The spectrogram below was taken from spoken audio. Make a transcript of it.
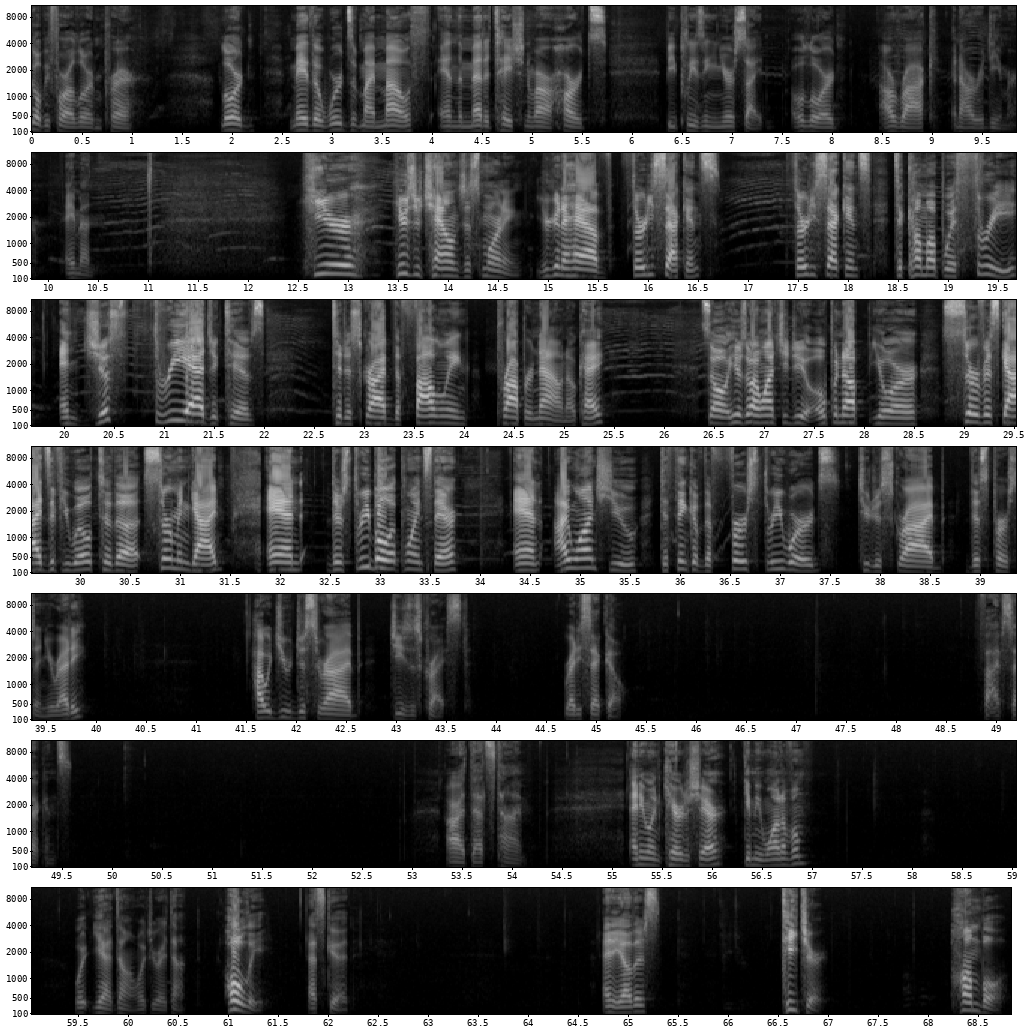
go before our Lord in prayer. Lord, may the words of my mouth and the meditation of our hearts be pleasing in your sight, O Lord, our rock and our redeemer. Amen. Here, here's your challenge this morning. You're going to have 30 seconds, 30 seconds to come up with three and just three adjectives to describe the following proper noun, okay? So here's what I want you to do open up your service guides, if you will, to the sermon guide. And there's three bullet points there. And I want you to think of the first three words to describe this person. You ready? How would you describe Jesus Christ? Ready, set, go. Five seconds. All right, that's time. Anyone care to share? Give me one of them. What? Yeah, Don. What'd you write down? Holy. That's good. Any others? Teacher. Humble.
